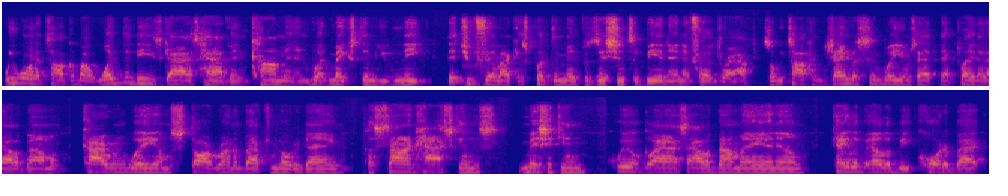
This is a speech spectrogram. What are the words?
we want to talk about what do these guys have in common and what makes them unique that you feel like has put them in position to be in the NFL draft. So we're talking Jameson Williams that, that played at Alabama, Kyren Williams, star running back from Notre Dame, Hassan Haskins, Michigan, Aqeel Glass, Alabama A&M, Kaleb Eleby, quarterback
